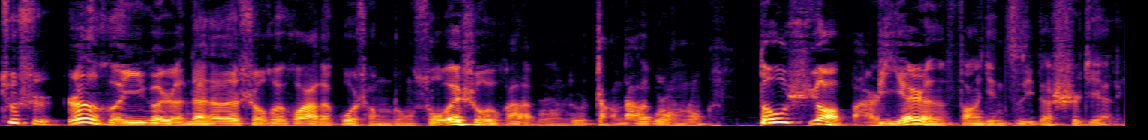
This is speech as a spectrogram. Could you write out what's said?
就是任何一个人在他的社会化的过程中，所谓社会化的过程，就是长大的过程中，都需要把别人放进自己的世界里。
